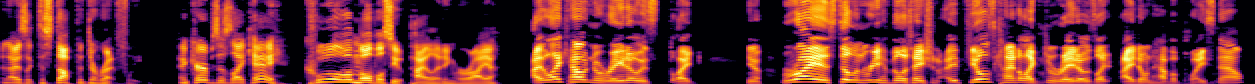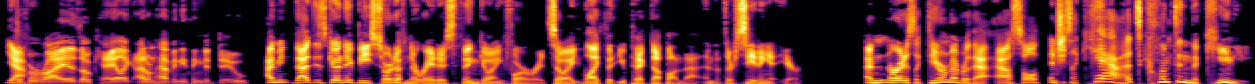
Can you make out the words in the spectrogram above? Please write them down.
And I was like, to stop the direct fleet. And Curbs is like, hey, cool mobile suit piloting, Mariah. I like how Naredo is like, you know, Raya is still in rehabilitation. It feels kind of like Naredo's like, I don't have a place now. Yeah. If Raya is okay, like, I don't have anything to do. I mean, that is going to be sort of Naredo's thing going forward. So I like that you picked up on that and that they're seeding it here. And Naredo's like, do you remember that asshole? And she's like, yeah, it's Clinton Nakini.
